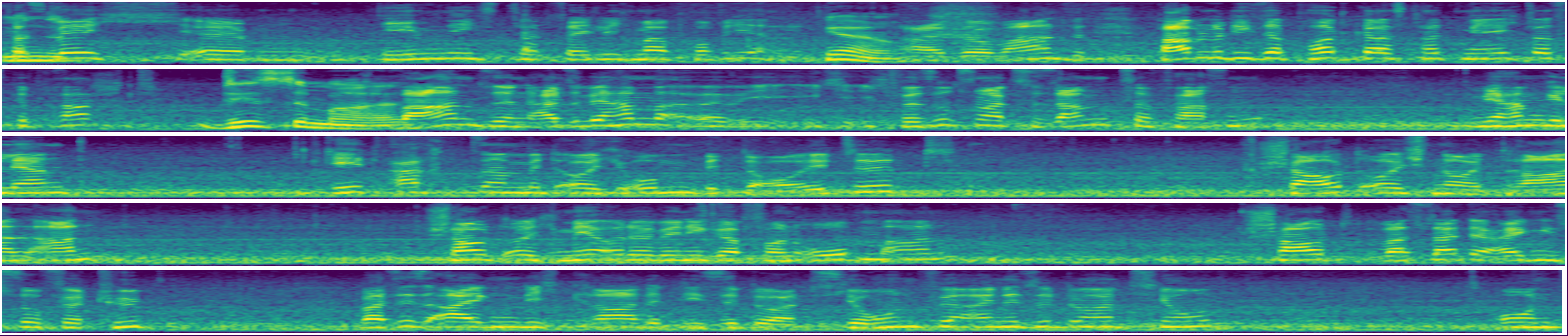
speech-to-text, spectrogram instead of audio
Das Man- will ich ähm, demnächst tatsächlich mal probieren. Ja. Also Wahnsinn. Pablo, dieser Podcast hat mir echt was gebracht. Siehste mal. Wahnsinn. Also wir haben, äh, ich, ich versuche es mal zusammenzufassen. Wir haben gelernt, geht achtsam mit euch um bedeutet, schaut euch neutral an, schaut euch mehr oder weniger von oben an, schaut, was seid ihr eigentlich so für Typen, was ist eigentlich gerade die Situation für eine Situation und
